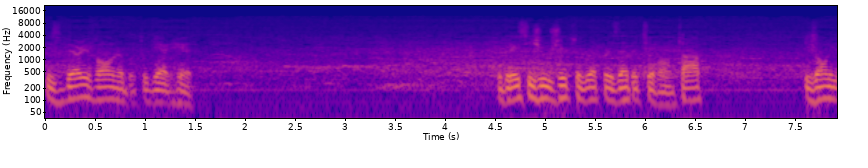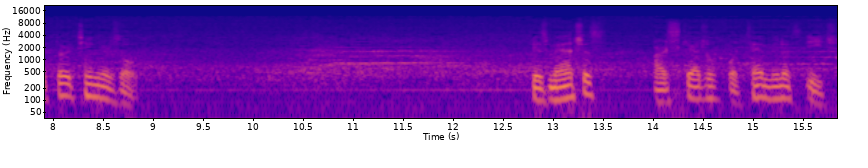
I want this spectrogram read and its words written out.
he's very vulnerable to get hit. The Gracie Jiu-Jitsu representative on top He's only 13 years old. His matches are scheduled for 10 minutes each.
